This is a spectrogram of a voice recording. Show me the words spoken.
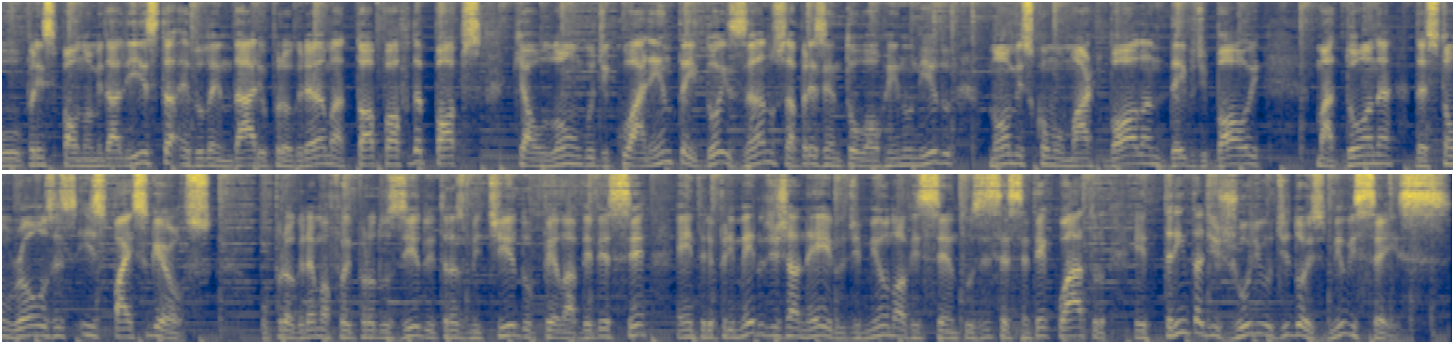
O principal nome da lista é do lendário programa Top of the Pops, que ao longo de 42 anos apresentou ao Reino Unido nomes como Mark Bolan, David Bowie, Madonna, The Stone Roses e Spice Girls. O programa foi produzido e transmitido pela BBC entre 1 de janeiro de 1964 e 30 de julho de 2006.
